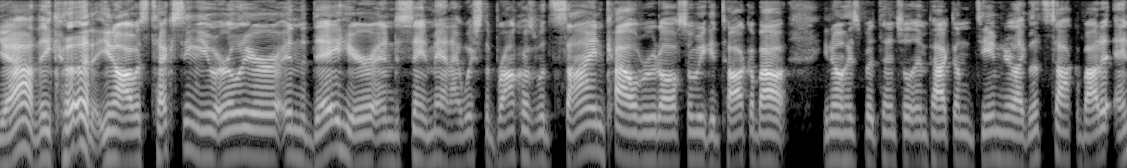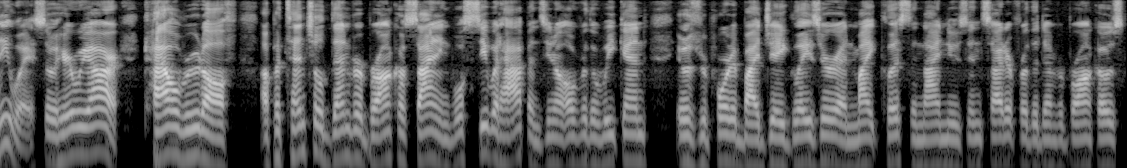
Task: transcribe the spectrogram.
Yeah, they could. You know, I was texting you earlier in the day here and just saying, man, I wish the Broncos would sign Kyle Rudolph so we could talk about, you know, his potential impact on the team. And you're like, let's talk about it anyway. So here we are. Kyle Rudolph, a potential Denver Broncos signing. We'll see what happens. You know, over the weekend, it was reported by Jay Glazer and Mike Klis, the Nine News insider for the Denver Broncos,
